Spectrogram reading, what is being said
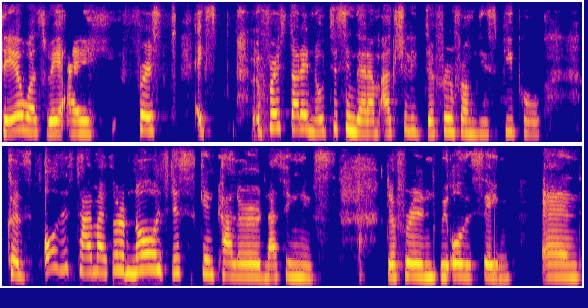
There was where I first ex- first started noticing that I'm actually different from these people. Cause all this time I thought, no, it's just skin color, nothing is different. we're all the same. And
